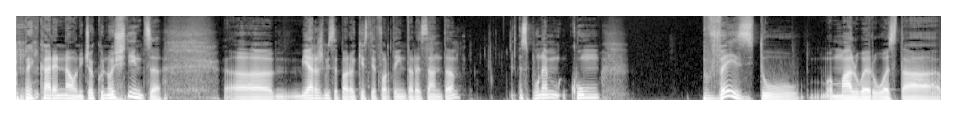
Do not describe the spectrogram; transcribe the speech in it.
pe care n-au nicio cunoștință. Uh, iarăși mi se pare o chestie foarte interesantă. Spunem cum vezi tu malware-ul ăsta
